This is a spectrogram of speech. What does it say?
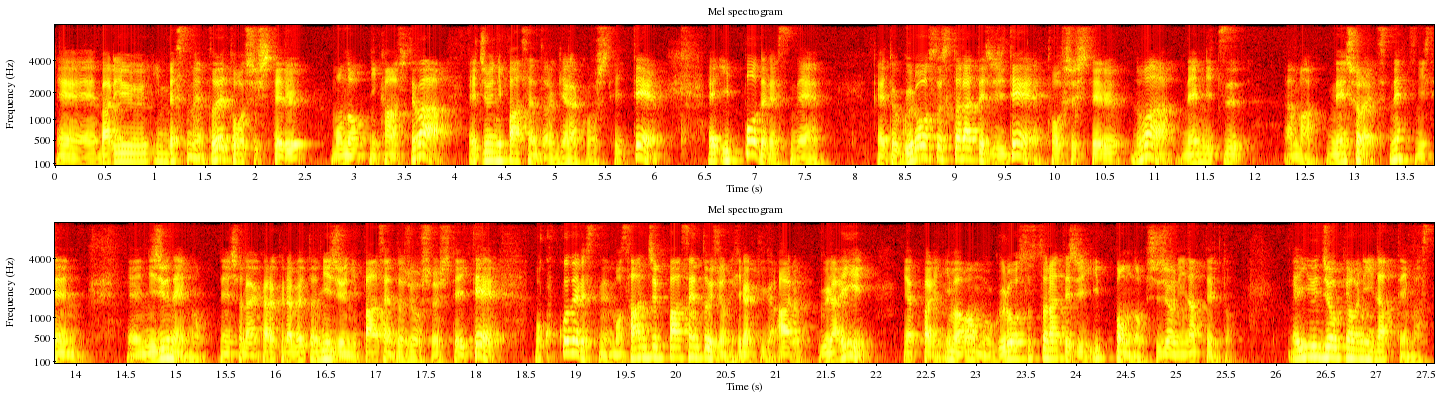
えバリューインベストメントで投資しているものに関してはえー12%の下落をしていてえ一方でですねえっと、 growth strategy で投資しているのは年率あまあ年初来ですね。2020年の年初来から比べると22%上昇していてもうここでですねもう30%以上の開きがあるぐらいやっぱり今はもう growth strategy 一本の市場になっているという状況になっています。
